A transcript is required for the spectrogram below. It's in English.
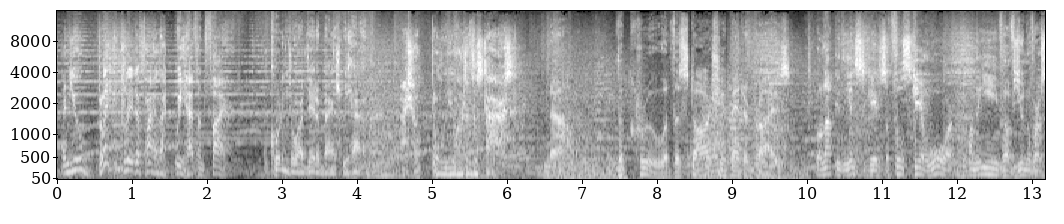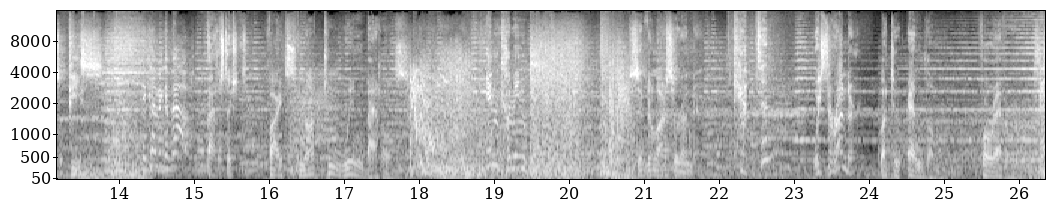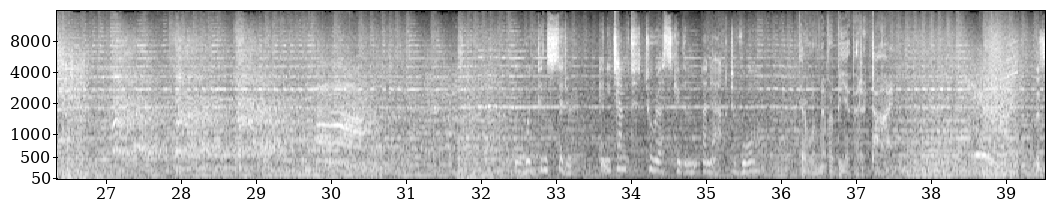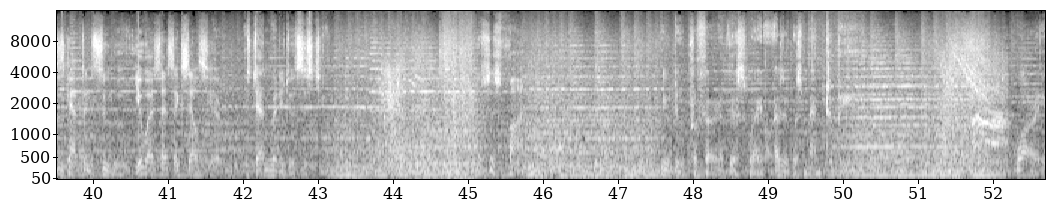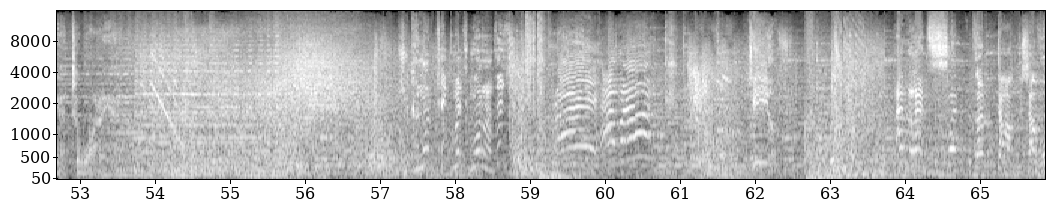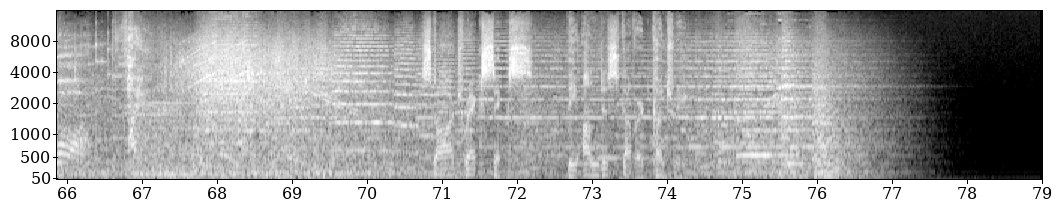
and you blatantly defy that. We haven't fired. According to our databanks, we have. I shall blow you out of the stars. Now, the crew of the Starship Enterprise will not be the instigators of full-scale war on the eve of universal peace. They're coming about. Battle stations. Fights not to win battles. Incoming! Signal our surrender. Captain? We surrender! But to end them forever. We would consider an attempt to rescue them an act of war. There will never be a better time. This is Captain Sulu, USS Excelsior. I stand ready to assist you. This is fun. You do prefer it this way, as it was meant to be. Warrior to warrior. You cannot take much more of this. And slip the dogs of war. Fire! Star Trek VI The Undiscovered Country.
